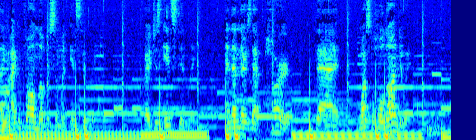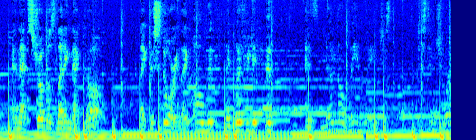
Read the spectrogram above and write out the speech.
like, I can fall in love with someone instantly. Right? Just instantly. And then there's that part that wants to hold on to it. And that struggles letting that go. Like the story, like, oh, we, like, what if we did. And it's no, no, no, wait, wait. Just, just enjoy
